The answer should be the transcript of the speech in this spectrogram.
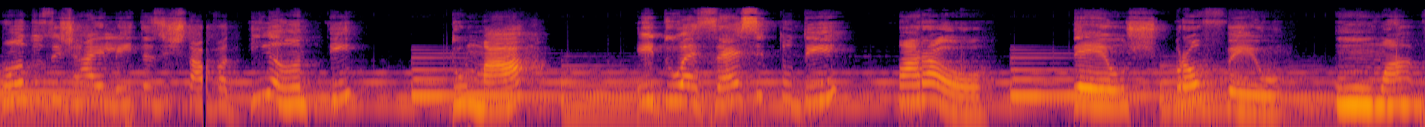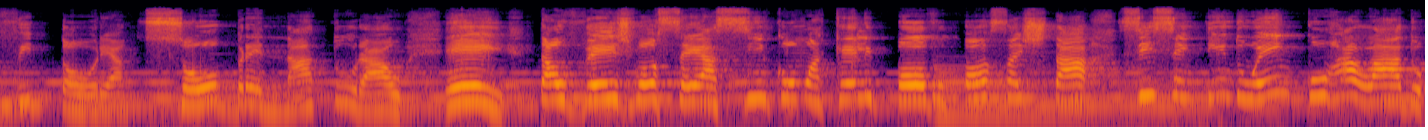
quando os israelitas estavam diante do mar e do exército de Faraó. Deus proveu uma vitória sobrenatural. Ei, talvez você, assim como aquele povo, possa estar se sentindo encurralado.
